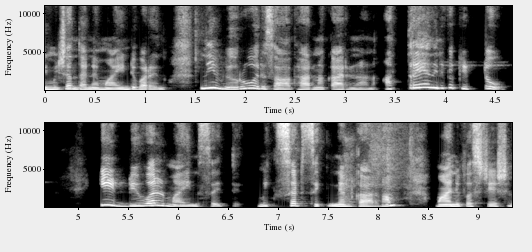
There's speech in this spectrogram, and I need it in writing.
നിമിഷം തന്നെ മൈൻഡ് പറയുന്നു നീ വെറും ഒരു സാധാരണക്കാരനാണ്. അത്രേ നിനക്ക് കിട്ടൂ. ഈ dual mind set mixed signal കാരണം മാനിഫെസ്റ്റേഷൻ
